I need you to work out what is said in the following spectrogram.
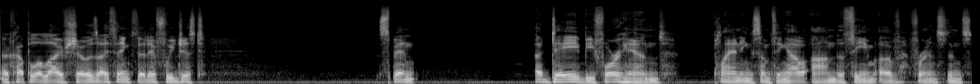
a couple of live shows. I think that if we just spent a day beforehand planning something out on the theme of, for instance,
